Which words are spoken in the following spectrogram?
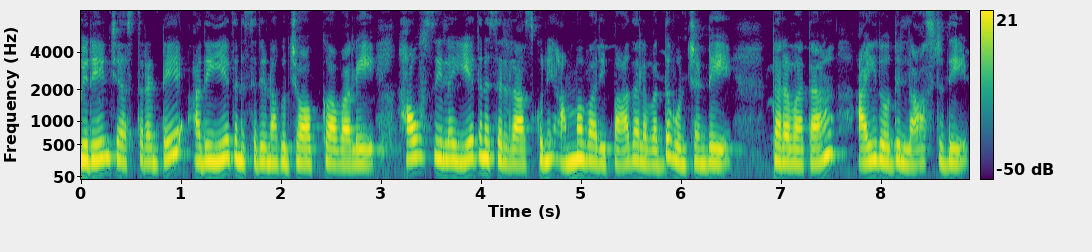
మీరేం చేస్తారంటే అది ఏదైనా సరే నాకు జాబ్ కావాలి. హౌస్ ఇలా ఏదైనా సరే రాసుకుని అమ్మవారి పాదాల వద్ద ఉంచండి. తర్వాత ఐదోది లాస్ట్ది.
